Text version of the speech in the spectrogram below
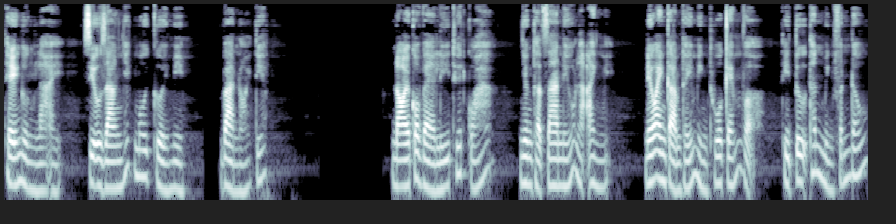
Thế ngừng lại, dịu dàng nhếch môi cười mỉm và nói tiếp. Nói có vẻ lý thuyết quá, nhưng thật ra nếu là anh, nếu anh cảm thấy mình thua kém vợ, thì tự thân mình phấn đấu.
